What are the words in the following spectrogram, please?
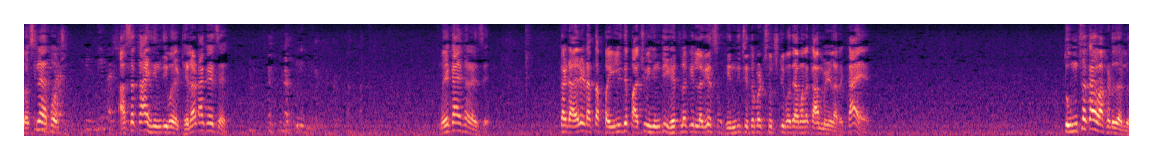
कसल्या अपॉर्च्युनिटी हिंदी भाषा असं काय हिंदीमध्ये? ठेला टाकायचंय. म्हणजे काय करायचंय? का डायरेक्ट आता पहिली ते पाचवी हिंदी घेतलं की लगेच हिंदी चित्रपट सृष्टीमध्ये आम्हाला काम मिळणार आहे? काय आहे? तुमचं काय वाकडं झालं?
